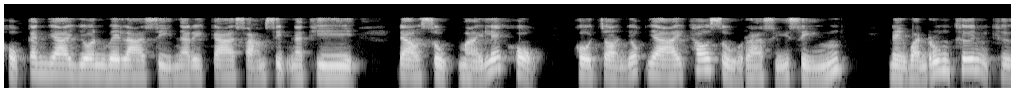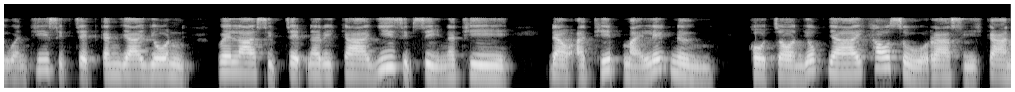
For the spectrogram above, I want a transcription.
16 กันยายน เวลา 4 นาฬิกา 30 นาที ดาวศุกร์หมายเลข 6 โคจรยกย้ายเข้าสู่ราศีสิงห์ ในวันรุ่งขึ้นคือวันที่ 17 กันยายน เวลา 17 นาฬิกา 24 นาที ดาวอาทิตย์หมายเลข 1 โคจรยกย้ายเข้าสู่ราศีกัน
